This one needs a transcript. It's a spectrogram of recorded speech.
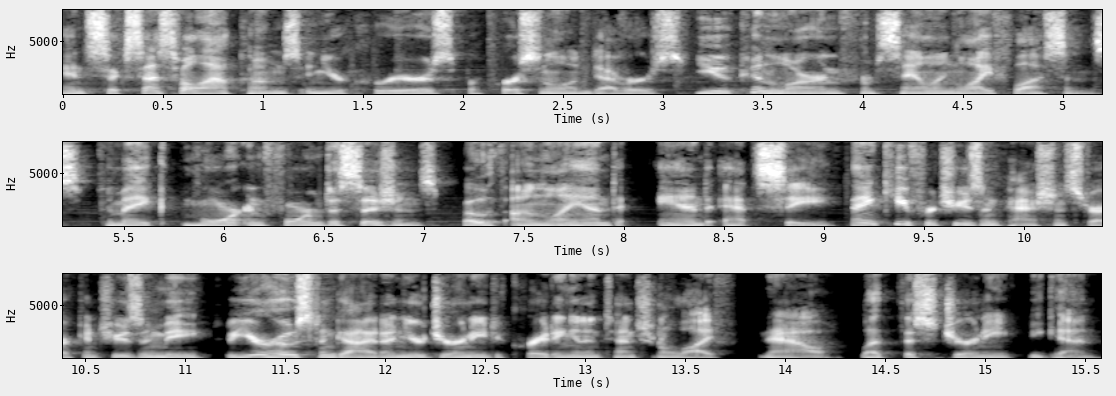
and successful outcomes in your careers or personal endeavors, you can learn from sailing life lessons to make more informed decisions both on land and at sea. Thank you for choosing Passion Struck and choosing me to be your host and guide on your journey to creating an intentional life. Now, let this journey begin.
